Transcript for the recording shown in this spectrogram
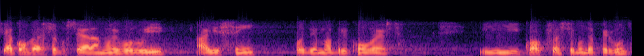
Se a conversa com o Ceará não evoluir, aí sim podemos abrir conversa. E qual foi a segunda pergunta?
